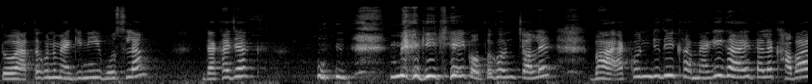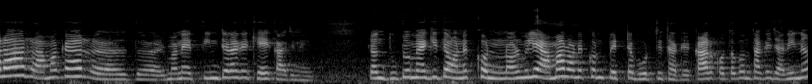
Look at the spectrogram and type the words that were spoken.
তো এতক্ষণ ম্যাগি নিয়ে বসলাম। দেখা যাক ম্যাগি খেয়ে কতক্ষণ চলে। বা এখন যদি ম্যাগি খাই, তাহলে খাবার আর আমাকে আর মানে তিনটের আগে খেয়ে কাজ নেই। কারণ দুটো ম্যাগিতে অনেকক্ষণ নর্মালি আমার অনেকক্ষণ পেটটা ভর্তি থাকে। কার কতক্ষণ থাকে জানি না।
